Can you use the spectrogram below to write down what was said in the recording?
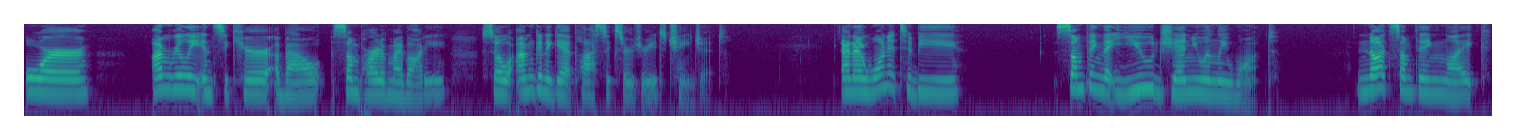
Or I'm really insecure about some part of my body. So I'm going to get plastic surgery to change it. And I want it to be something that you genuinely want, not something like,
